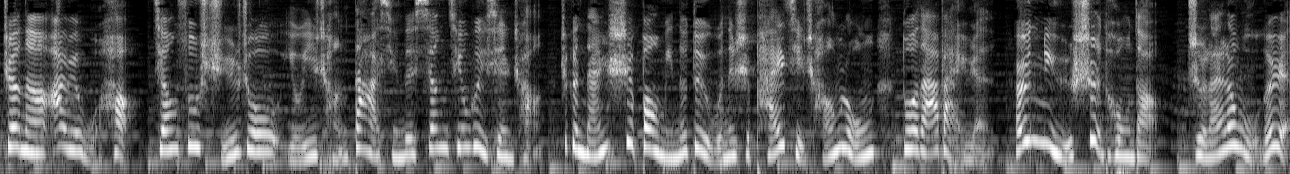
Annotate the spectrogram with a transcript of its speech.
这呢，二月五号，江苏徐州有一场大型的相亲会现场，这个男士报名的队伍那是排起长龙，多达百人，而女士通道只来了五个人。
